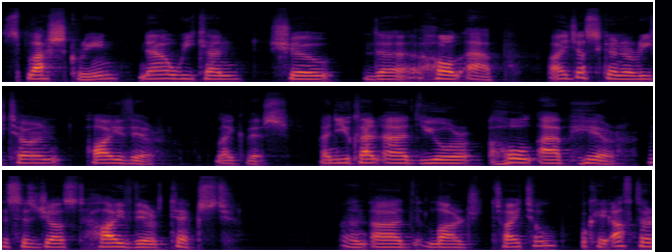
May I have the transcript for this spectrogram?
splash screen now we can show the whole app I just gonna return hi there like this. And you can add your whole app here. This is just hi there text and add large title. Okay after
